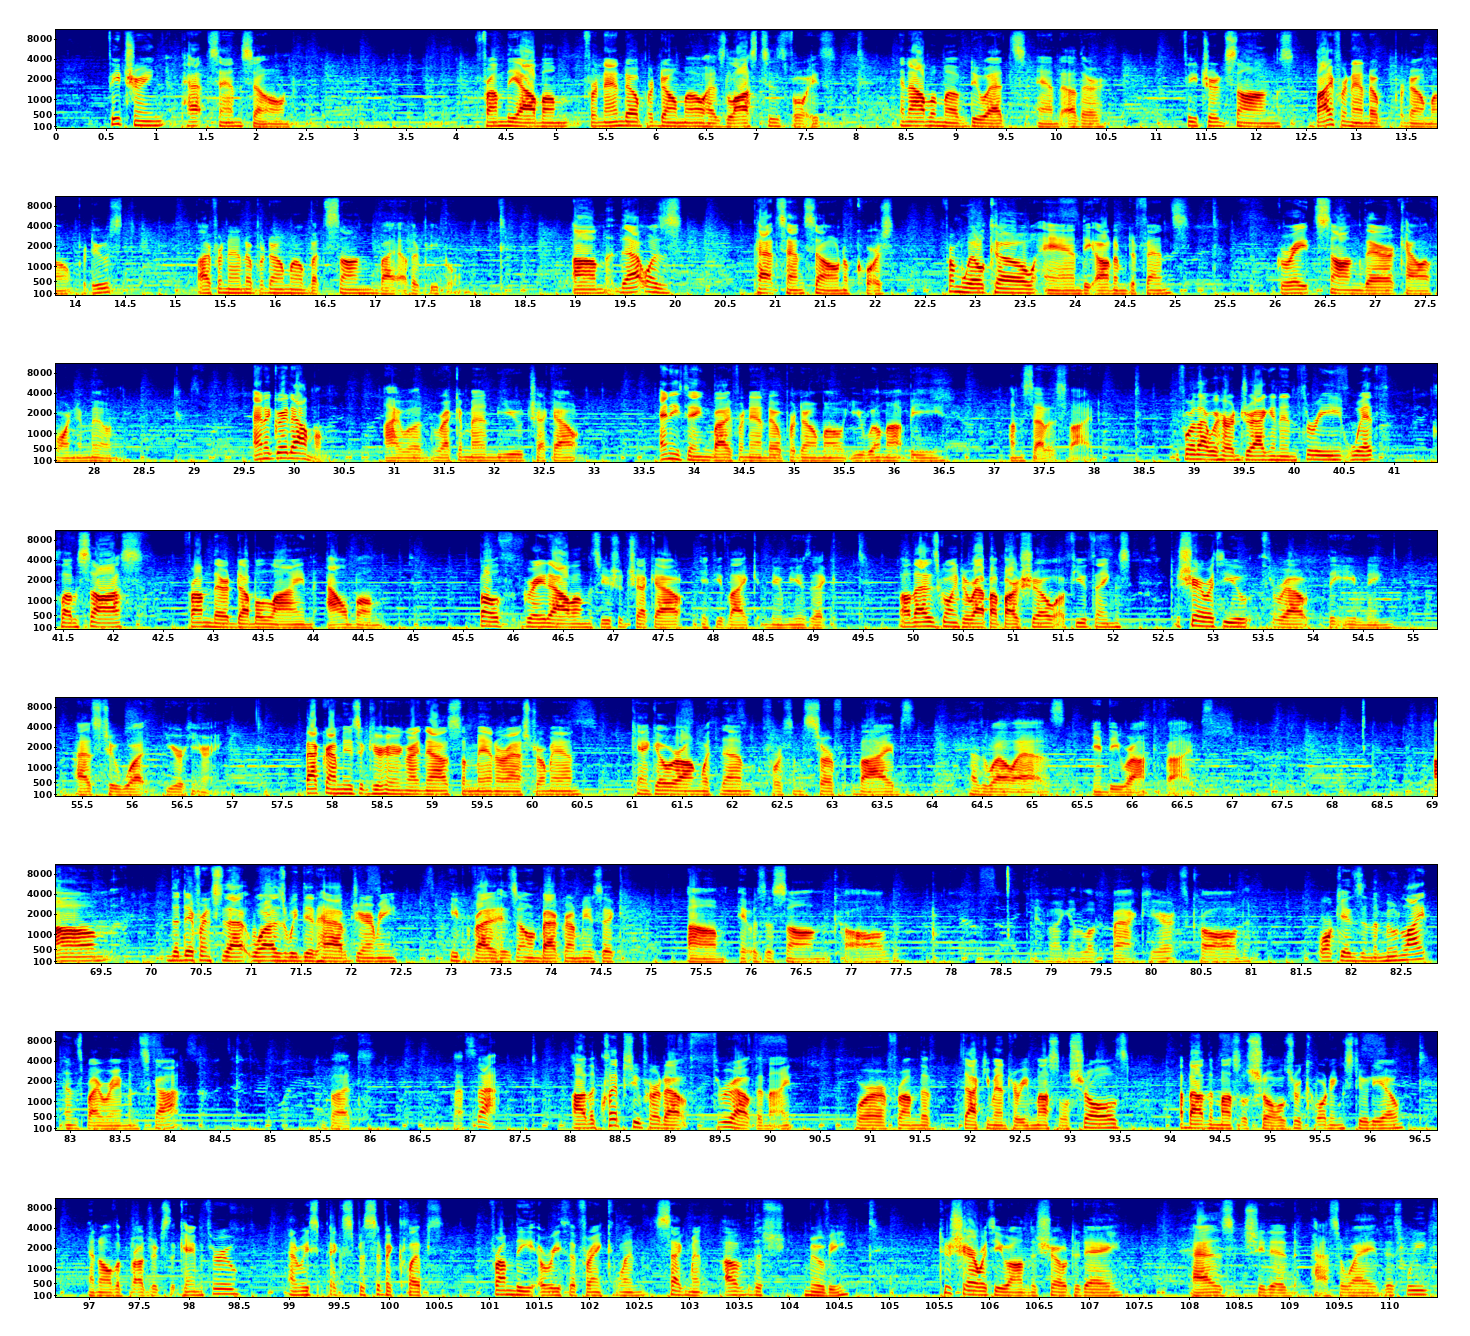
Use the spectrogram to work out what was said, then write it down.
featuring Pat Sansone. From the album Fernando Perdomo Has Lost His Voice, an album of duets and other featured songs by Fernando Perdomo, produced by Fernando Perdomo, but sung by other people. Um, that was Pat Sansone, of course, from Wilco and the Autumn Defense. Great song there, California Moon. And a great album. I would recommend you check out anything by Fernando Perdomo. You will not be unsatisfied. Before that, we heard Dragon Inn 3 with Club Sauce from their Double Line album. Both great albums you should check out if you like new music. Well, that is going to wrap up our show. A few things to share with you throughout the evening as to what you're hearing. Background music you're hearing right now is some Man or Astro Man. Can't go wrong with them for some surf vibes as well as indie rock vibes. Um, the difference to that was we did have Jeremy he provided his own background music. Um, it was a song called, if I can look back here, it's called Orchids in the Moonlight, and it's by Raymond Scott. But that's that. Uh, the clips you've heard out throughout the night were from the documentary Muscle Shoals about the Muscle Shoals recording studio and all the projects that came through. And we picked specific clips from the Aretha Franklin segment of the sh- movie to share with you on the show today as she did pass away this week.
